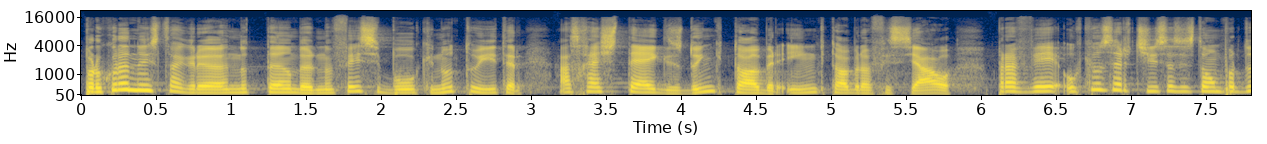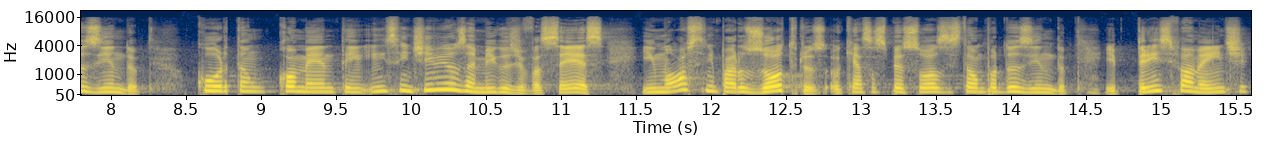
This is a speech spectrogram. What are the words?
Procura no Instagram, no Tumblr, no Facebook, no Twitter as hashtags do Inktober e Inktober Oficial para ver o que os artistas estão produzindo. Curtam, comentem, incentivem os amigos de vocês e mostrem para os outros o que essas pessoas estão produzindo. E principalmente,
